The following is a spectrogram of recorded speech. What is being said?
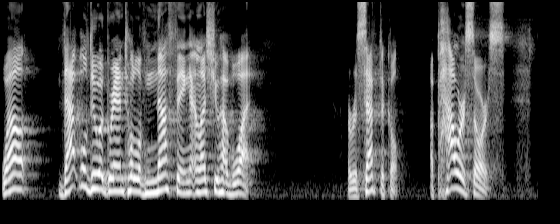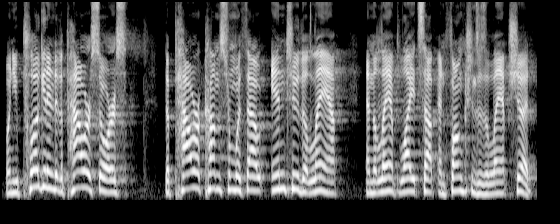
Well, that will do a grand total of nothing unless you have what? A receptacle, a power source. When you plug it into the power source, the power comes from without into the lamp, and the lamp lights up and functions as a lamp should.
